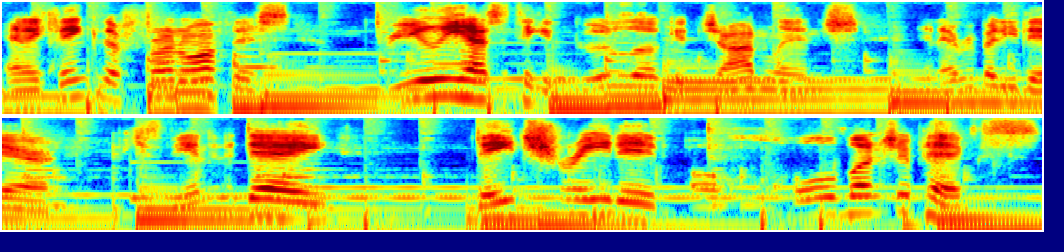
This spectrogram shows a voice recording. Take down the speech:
And I think the front office really has to take a good look at John Lynch and everybody there because at the end of the day, they traded a whole bunch of picks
